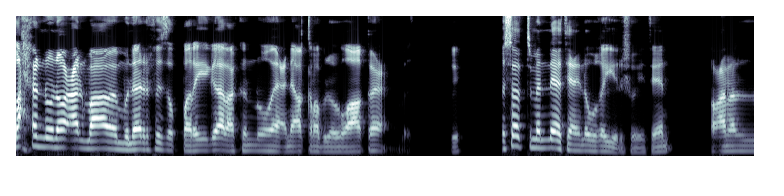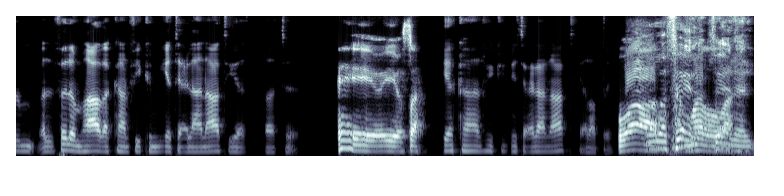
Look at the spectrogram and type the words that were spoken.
صح إنه نوعا ما منرفز الطريقة لكنه يعني أقرب للواقع. بس أنا تمنيت يعني لو يغير شويتين. طبعا الفيلم هذا كان فيه كمية إعلانات. يا إيوه إيوه صح. يا كان في كمية إعلانات. يا لطيف. واو. فعلا. فعلا.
